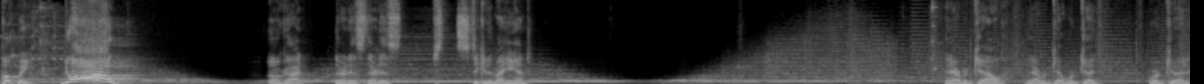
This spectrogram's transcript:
Poke me. No! Oh god. There it is. There it is. Just stick it in my hand. There we go. There we go. We're good. We're good.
